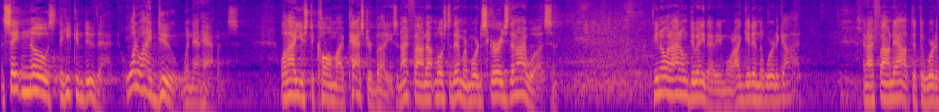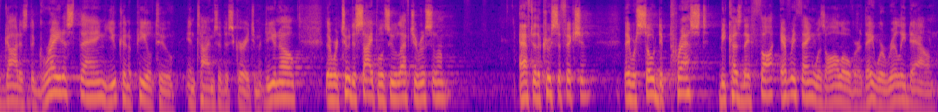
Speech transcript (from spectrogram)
And Satan knows that he can do that. What do I do when that happens? Well, I used to call my pastor buddies, and I found out most of them were more discouraged than I was. you know what? I don't do any of that anymore. I get in the Word of God. And I found out that the Word of God is the greatest thing you can appeal to in times of discouragement. Do you know there were two disciples who left Jerusalem after the crucifixion? They were so depressed because they thought everything was all over. They were really down.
